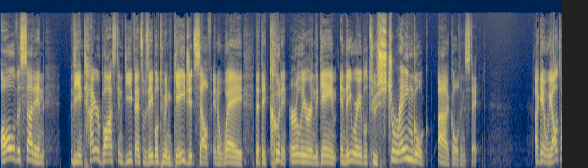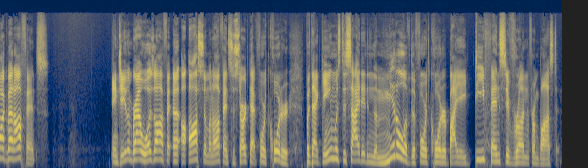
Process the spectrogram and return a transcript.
all of a sudden the entire Boston defense was able to engage itself in a way that they couldn't earlier in the game, and they were able to strangle uh, Golden State. Again, we all talk about offense, and Jaylen Brown was off, uh, awesome on offense to start that fourth quarter, but that game was decided in the middle of the fourth quarter by a defensive run from Boston.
